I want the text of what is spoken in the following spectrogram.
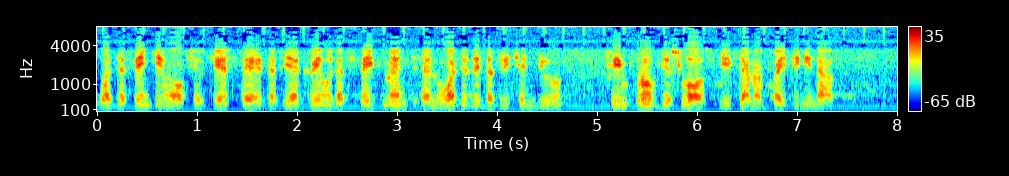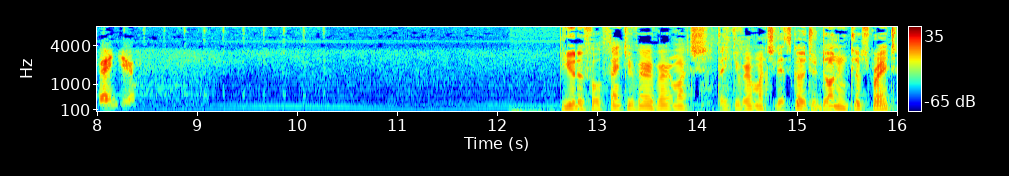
what the thinking of your guest there. Does he agree with that statement? And what is it that we can do to improve these laws if they're not biting enough? Thank you. Beautiful. Thank you very, very much. Thank you very much. Let's go to Don in Klipspruit.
